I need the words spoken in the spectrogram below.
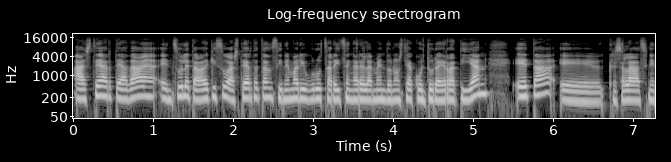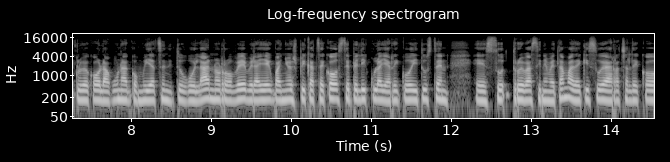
Aste artea da, entzule eta badakizu aste artetan zinemari buruz araitzen garela hemen Donostia Kultura Irratian eta e, Kresala Zineklubeko lagunak gonbidatzen dituguela, norro be, beraiek baino esplikatzeko ze pelikula jarriko dituzten e, zu, trueba zinemetan, badekizue arratsaldeko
